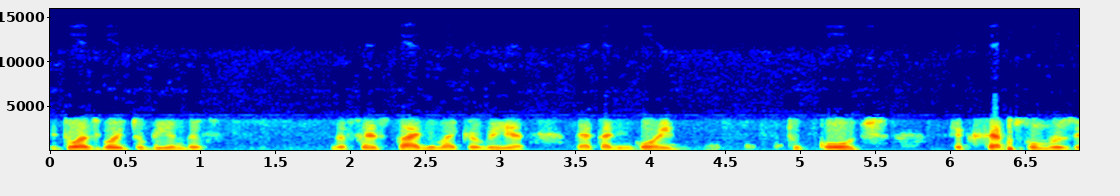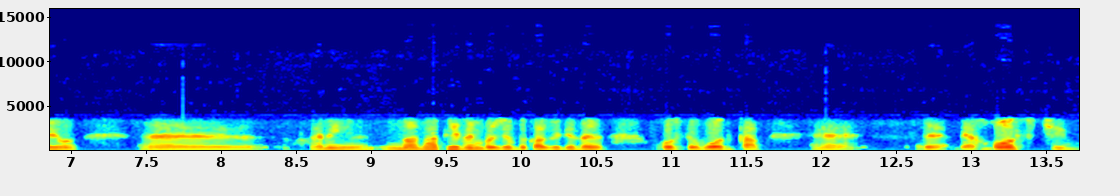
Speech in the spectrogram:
It was going to be in the the first time in my career that I'm going to coach, except from Brazil. Uh, I mean, no, not even Brazil because we didn't host the World Cup. Uh, the the host team,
